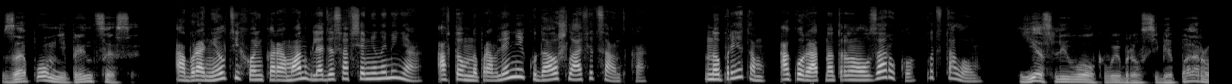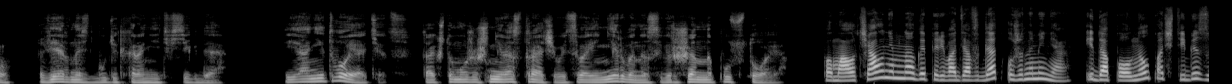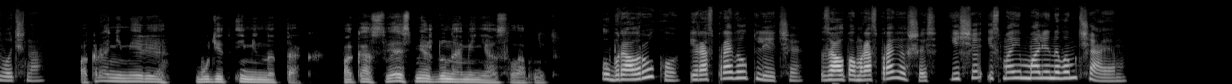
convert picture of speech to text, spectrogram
Запомни, принцесса. Обронил тихонько Роман, глядя совсем не на меня, а в том направлении, куда ушла официантка но при этом аккуратно тронул за руку под столом. «Если волк выбрал себе пару, верность будет хранить всегда. Я не твой отец, так что можешь не растрачивать свои нервы на совершенно пустое». Помолчал немного, переводя взгляд уже на меня, и дополнил почти беззвучно. «По крайней мере, будет именно так, пока связь между нами не ослабнет». Убрал руку и расправил плечи, залпом расправившись еще и с моим малиновым чаем,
